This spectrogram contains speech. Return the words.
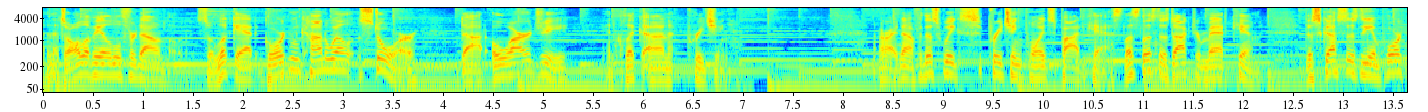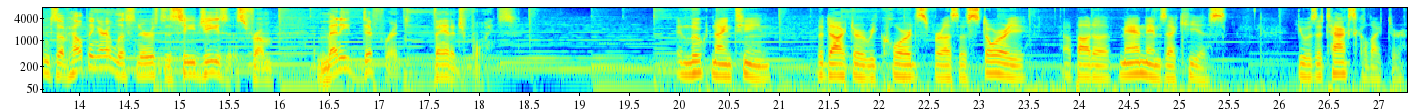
And that's all available for download. So look at gordonconwellstore.org and click on Preaching. All right, now for this week's Preaching Points podcast, let's listen as Dr. Matt Kim discusses the importance of helping our listeners to see Jesus from many different vantage points. In Luke 19, the doctor records for us a story about a man named Zacchaeus. He was a tax collector.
